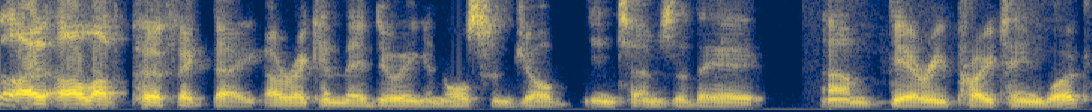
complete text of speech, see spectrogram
I, I love Perfect Day. I reckon they're doing an awesome job in terms of their um, dairy protein work.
